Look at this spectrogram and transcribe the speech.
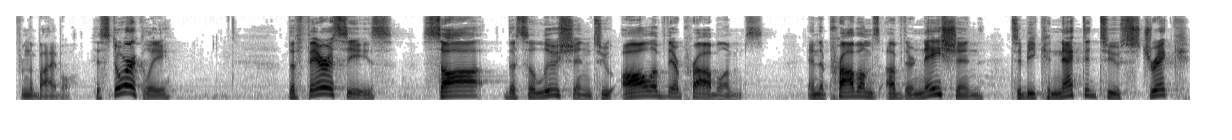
from the Bible. Historically, the Pharisees saw the solution to all of their problems and the problems of their nation to be connected to strict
